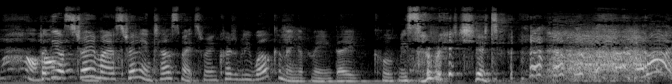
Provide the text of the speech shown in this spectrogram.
Wow. But the Australian, my Australian classmates were incredibly welcoming of me. They called me Sir Richard. Why?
